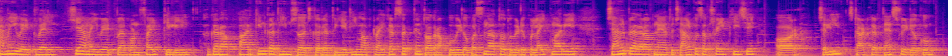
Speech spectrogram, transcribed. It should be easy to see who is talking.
Speaker 1: M आई वे twelve या MIUI twelve point five के लिए। अगर आप आर्किन का थीम सर्च कर रहे हैं तो ये थीम आप ट्राई कर सकते हैं। तो अगर आपको वीडियो पसंद आता हो तो वीडियो को लाइक मारिए। चैनल पे अगर आप नए हैं तो चैनल को सब्सक्राइब कीजिए। और चलिए स्टार्ट करते हैं इस वीडियो को।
